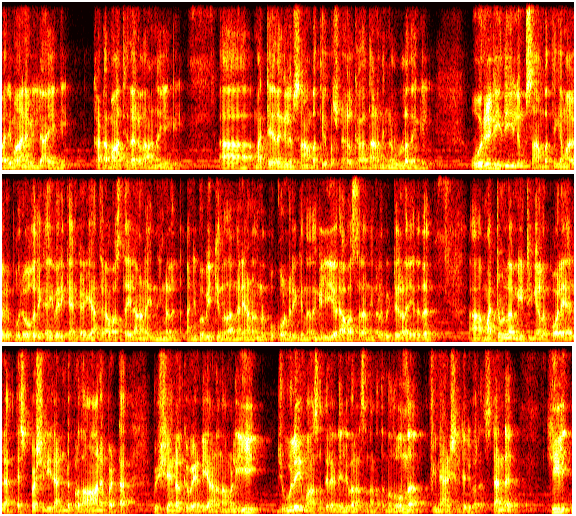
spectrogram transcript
വരുമാനമില്ല എങ്കിൽ കടബാധ്യതകളാണ് എങ്കിൽ മറ്റേതെങ്കിലും സാമ്പത്തിക പ്രശ്നങ്ങൾക്കകത്താണ് നിങ്ങൾ ഉള്ളതെങ്കിൽ ഒരു രീതിയിലും സാമ്പത്തികമായ ഒരു പുരോഗതി കൈവരിക്കാൻ കഴിയാത്തൊരവസ്ഥയിലാണ് നിങ്ങൾ അനുഭവിക്കുന്നത്. അങ്ങനെയാണ് നിങ്ങൾ പൊയ്ക്കൊണ്ടിരിക്കുന്നതെങ്കിൽ ഈ ഒരു അവസരം നിങ്ങൾ വിട്ടുകളയരുത്. മറ്റുള്ള മീറ്റിങ്ങുകൾ പോലെയല്ല എസ്പെഷ്യലി രണ്ട് പ്രധാനപ്പെട്ട വിഷയങ്ങൾക്ക് വേണ്ടിയാണ് നമ്മൾ ഈ ജൂലൈ മാസത്തിലെ ഡെലിവറൻസ് നടത്തുന്നത്. ഒന്ന് ഫിനാൻഷ്യൽ ഡെലിവറൻസ് രണ്ട് ഹീലിംഗ്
